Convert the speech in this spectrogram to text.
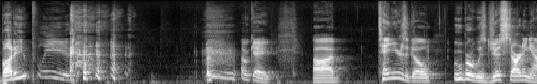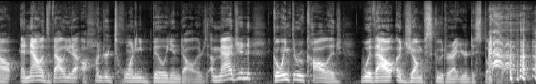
buddy. Please. okay. Uh 10 years ago, Uber was just starting out and now it's valued at 120 billion dollars. Imagine going through college without a jump scooter at your disposal.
